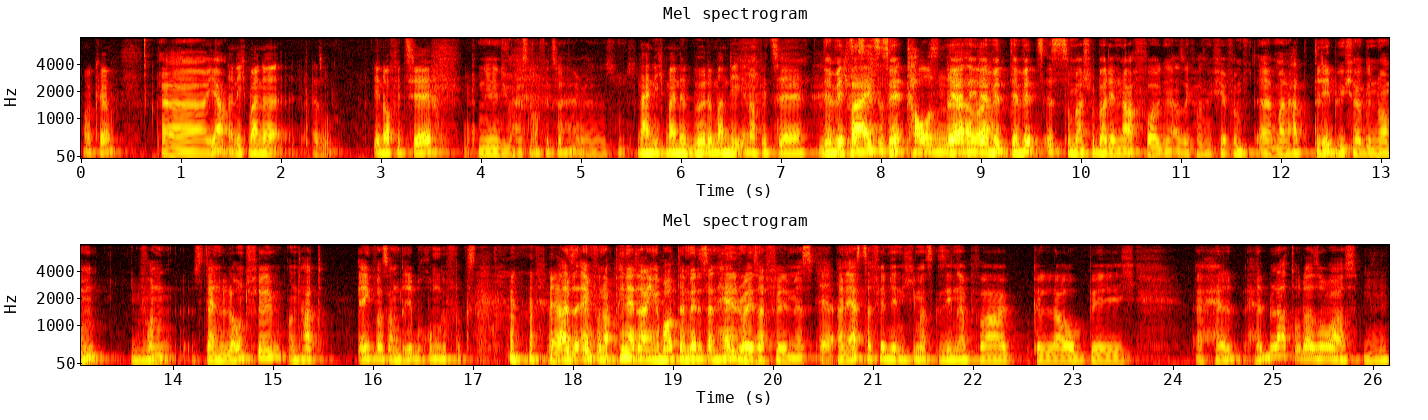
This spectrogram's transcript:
Okay. Äh, ja. Nein, ich meine, also inoffiziell. Nee, die heißen offiziell Hellraiser. Nein, ich meine, würde man die inoffiziell. Der Witz ich weiß, ist- es der- gibt Tausende. Ja, nee, der, Witz, der Witz ist zum Beispiel bei den Nachfolgen, also ich weiß nicht, vier, fünf, äh, man hat Drehbücher genommen Mhm. von Standalone-Filmen und hat irgendwas am Drehbuch rumgefuchst. Ja. Also irgendwo noch Pinhead reingebaut, damit es ein Hellraiser-Film ist. Ja. Mein erster Film, den ich jemals gesehen habe, war, glaube ich, äh, Hell, Hellblood oder sowas. Mhm.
